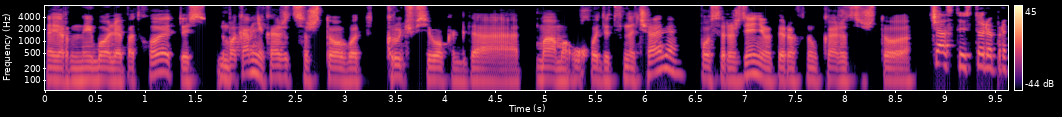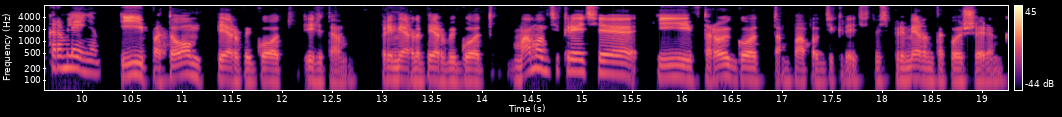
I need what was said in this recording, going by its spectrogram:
наверное, наиболее подходит, то есть, ну, пока мне кажется, что вот круче всего, когда мама уходит в начале, после рождения, во-первых, ну, кажется, что... Часто история про кормление. И потом первый год или там примерно первый год мама в декрете, и второй год там папа в декрете. То есть примерно такой шеринг.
